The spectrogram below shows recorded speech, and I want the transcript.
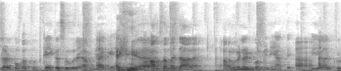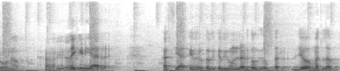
लड़कों का खुद का ही कसूर है हम क्या कहें हाँ। हम समझदार हैं। हम लड़कों में नहीं आते। वी आर ग्रोन अप लेकिन यार हँसी आती है मेरे को कभी कभी उन लड़कों के ऊपर जो मतलब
